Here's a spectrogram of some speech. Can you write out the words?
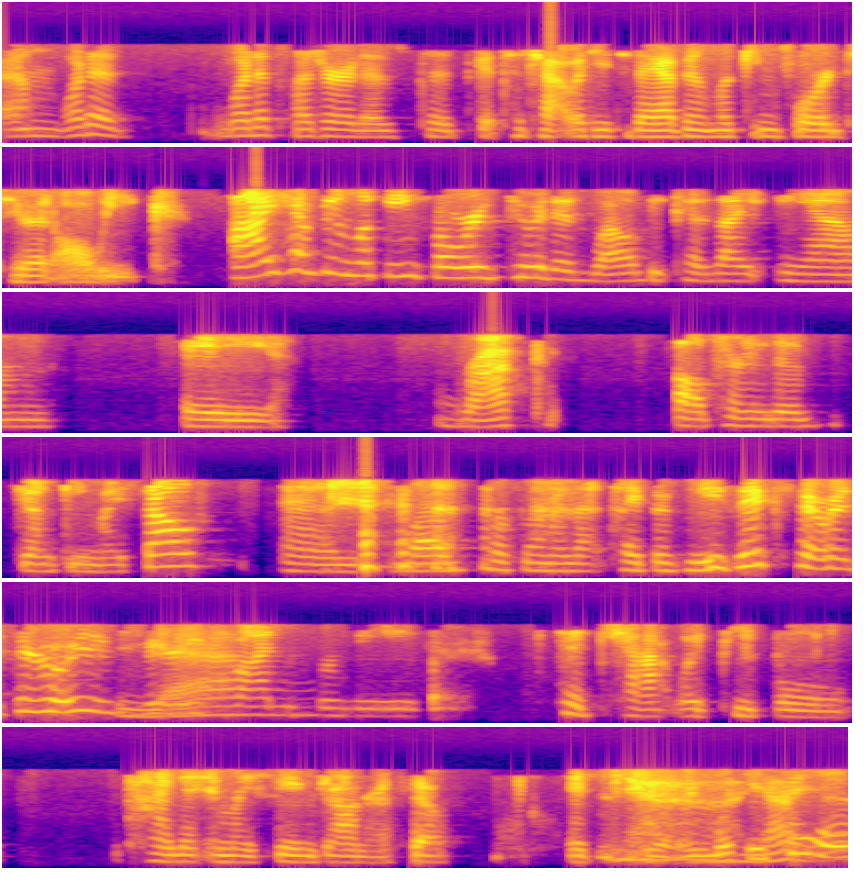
Um, what a what a pleasure it is to get to chat with you today. I've been looking forward to it all week. I have been looking forward to it as well because I am a rock alternative junkie myself and love performing that type of music. So it's always very Yeah. fun for me to chat with people kind of in my same genre. So it's really looking yeah, cool.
